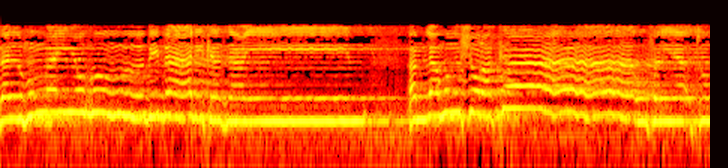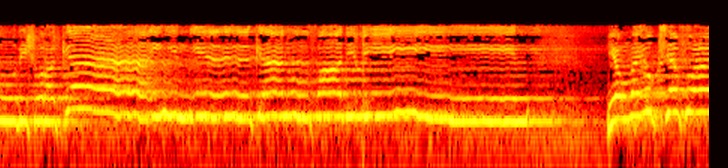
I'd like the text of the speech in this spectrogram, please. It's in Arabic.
فلهم أيهم بذلك زعيم. أم لهم شركاء فليأتوا صادقين. يوم يكشف عن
